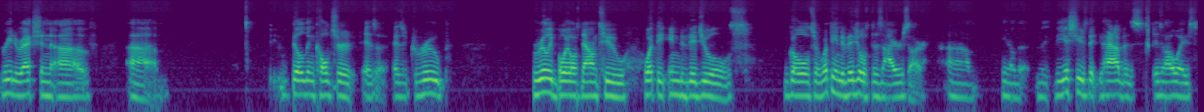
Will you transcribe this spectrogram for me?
redirection of um, building culture as a as a group really boils down to what the individual's goals or what the individual's desires are. Um, you know, the, the, the issues that you have is is always,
